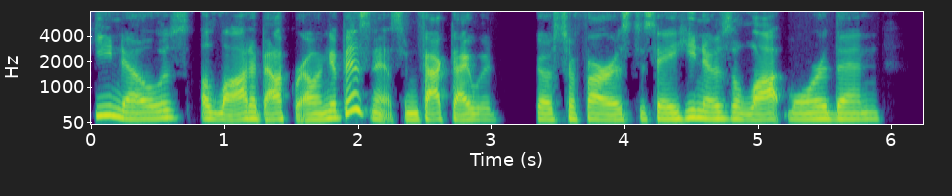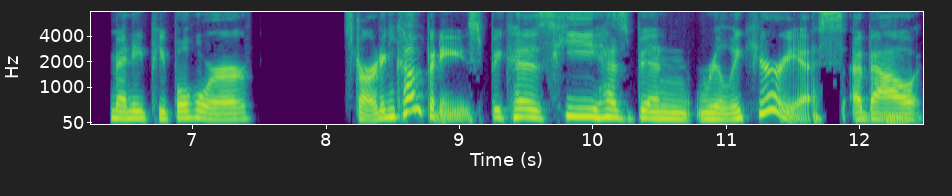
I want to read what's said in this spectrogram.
he knows a lot about growing a business. In fact, I would go so far as to say he knows a lot more than many people who are starting companies because he has been really curious hmm. about, mm.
